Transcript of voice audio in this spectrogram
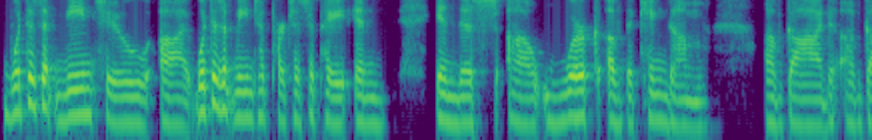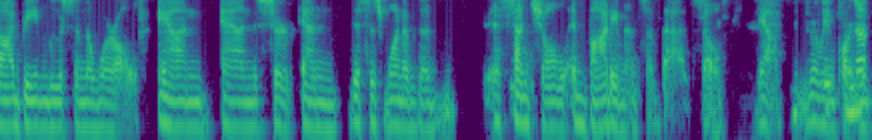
what does it mean to uh, what does it mean to participate in in this uh, work of the kingdom of God of God being loose in the world? And and ser- and this is one of the essential embodiments of that. So yeah really important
